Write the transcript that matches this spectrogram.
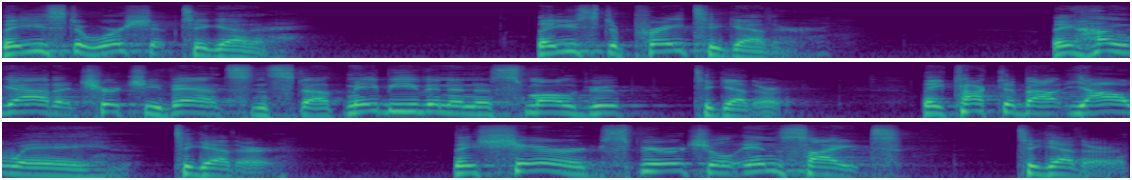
They used to worship together. They used to pray together. They hung out at church events and stuff, maybe even in a small group together. They talked about Yahweh together. They shared spiritual insight together.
